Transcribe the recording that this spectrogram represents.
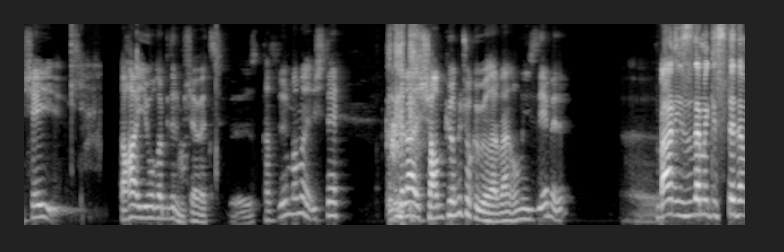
şey daha iyi olabilirmiş evet. E, katılıyorum ama işte mesela şampiyonu çok övüyorlar. Ben onu izleyemedim. Ben izlemek istedim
